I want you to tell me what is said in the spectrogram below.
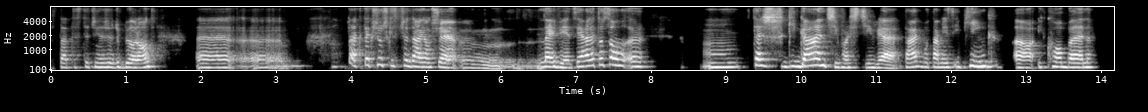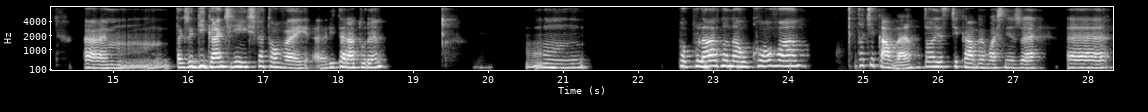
statystycznie rzecz biorąc. Tak, te książki sprzedają się um, najwięcej, ale to są um, też giganci właściwie, tak? Bo tam jest i King, i Coben, także giganci światowej e, literatury. Popularno-naukowa, to ciekawe, to jest ciekawe właśnie, że e,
